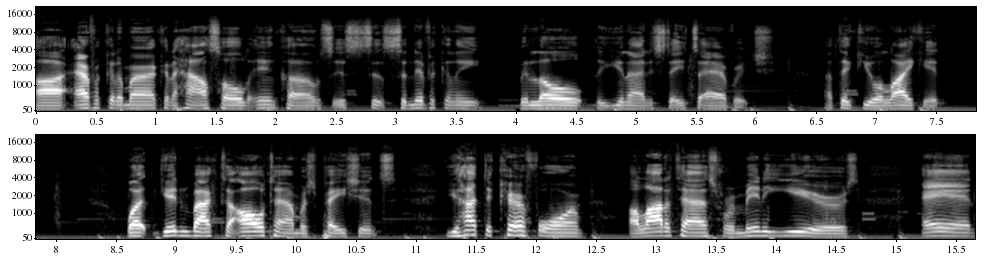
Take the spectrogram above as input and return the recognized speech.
uh, African American household incomes is significantly below the United States average. I think you'll like it. But getting back to Alzheimer's patients, you have to care for them a lot of times for many years, and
